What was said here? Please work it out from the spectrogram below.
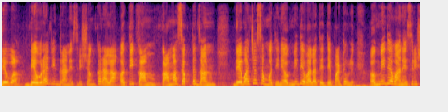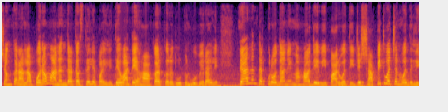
तेव्हा देवराज इंद्राने श्री शंकराला अति काम कामासक्त जाणून देवाच्या संमतीने अग्निदेवाला तेथे पाठवले. अग्निदेवाने श्री शंकराला परम आनंदात असलेले पाहिले. तेव्हा ते हाकार करत उठून उभे राहिले. त्यानंतर क्रोधाने महादेवी पार्वती जे शापित वचन वदली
